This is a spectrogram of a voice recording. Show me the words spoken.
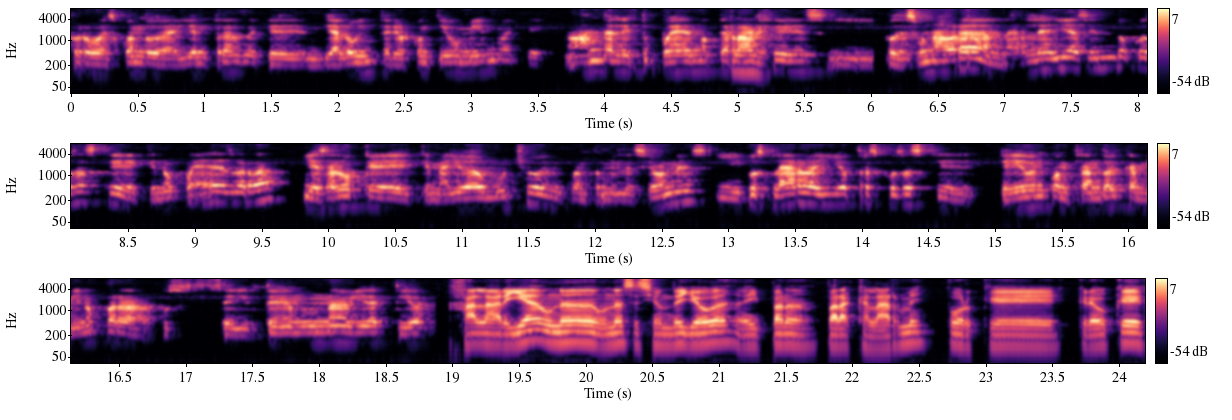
pero es cuando de ahí entras de que en diálogo interior contigo mismo, de que no, ándale, tú puedes, no te rajes y pues es una hora de andarle ahí haciendo cosas que, que no puedes, ¿verdad? Y es algo que, que, me ha ayudado mucho en cuanto a mis lesiones y pues claro, hay otras cosas que, que he ido encontrando el camino para pues seguir teniendo una vida activa. Jalaría una, una sesión de yoga ahí para, para calarme, porque creo que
